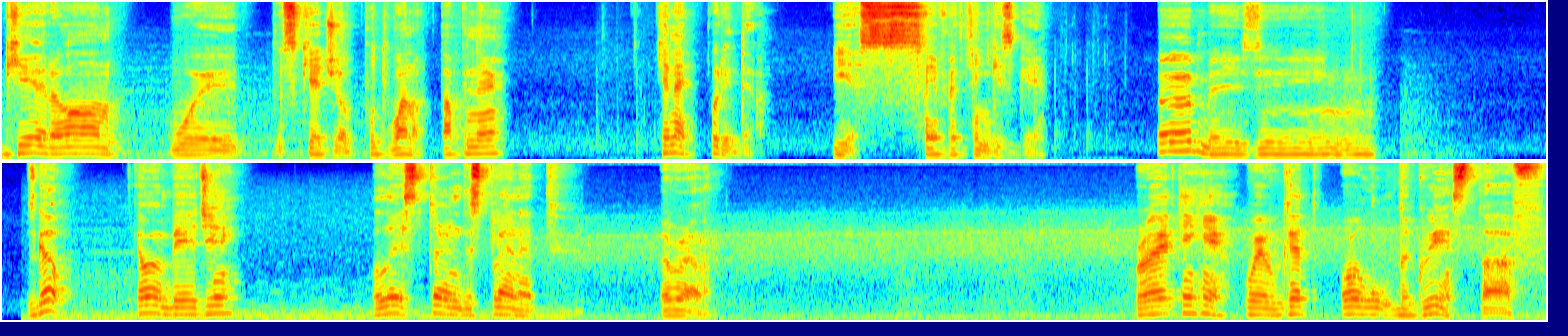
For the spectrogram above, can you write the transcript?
get on with the schedule. Put one up top in there. Can I put it down? Yes, everything is good. Amazing. Let's go. Come on, BG. Let's turn this planet around. Right in here, where we got all the green stuff.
